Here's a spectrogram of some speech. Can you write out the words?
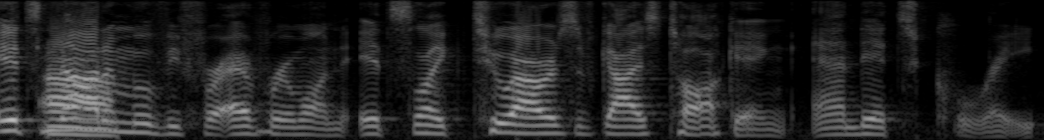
It's not uh, a movie for everyone. It's like 2 hours of guys talking and it's great.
